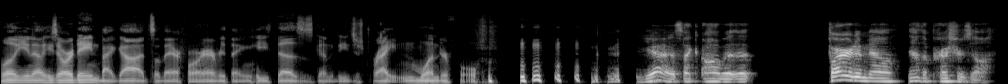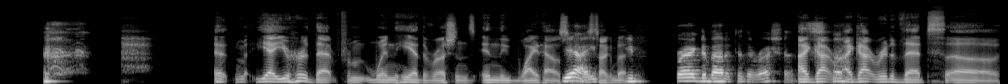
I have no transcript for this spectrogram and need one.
well, you know, he's ordained by God, so therefore everything he does is going to be just right and wonderful. Yeah, it's like, oh, but uh, fired him now. Now the pressure's off. Uh, yeah, you heard that from when he had the Russians in the White House. yeah, he was talking about. he bragged about it to the Russians. I got I got rid of that. Uh,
